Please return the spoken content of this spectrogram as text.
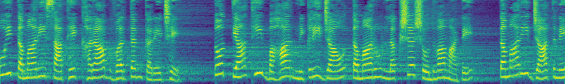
કોઈ તમારી સાથે ખરાબ વર્તન કરે છે, તો ત્યાંથી બહાર નીકળી જાઓ તમારું લક્ષ્ય શોધવા માટે, તમારી જાતને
